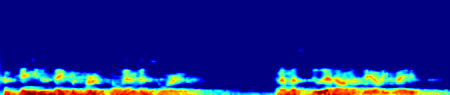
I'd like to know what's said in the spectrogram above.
continue to take a personal inventory. And I must do that on a daily basis.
